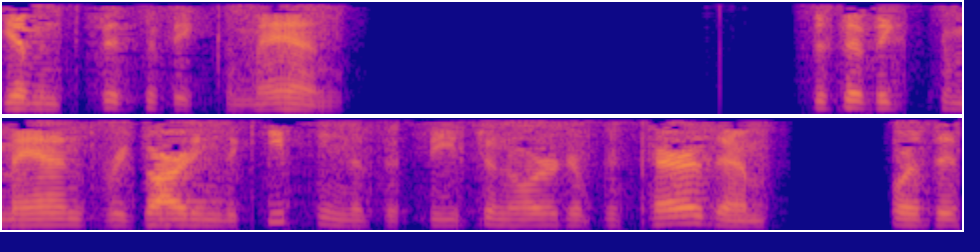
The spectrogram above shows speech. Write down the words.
given specific commands specific commands regarding the keeping of the feast in order to prepare them for this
